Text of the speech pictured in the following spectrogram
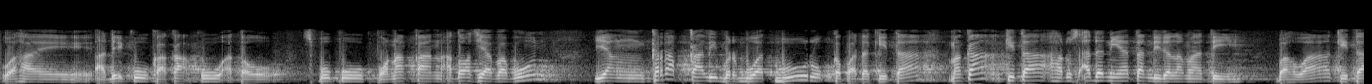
wahai adikku, kakakku atau sepupu, keponakan atau siapa pun yang kerap kali berbuat buruk kepada kita, maka kita harus ada niatan di dalam hati bahwa kita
